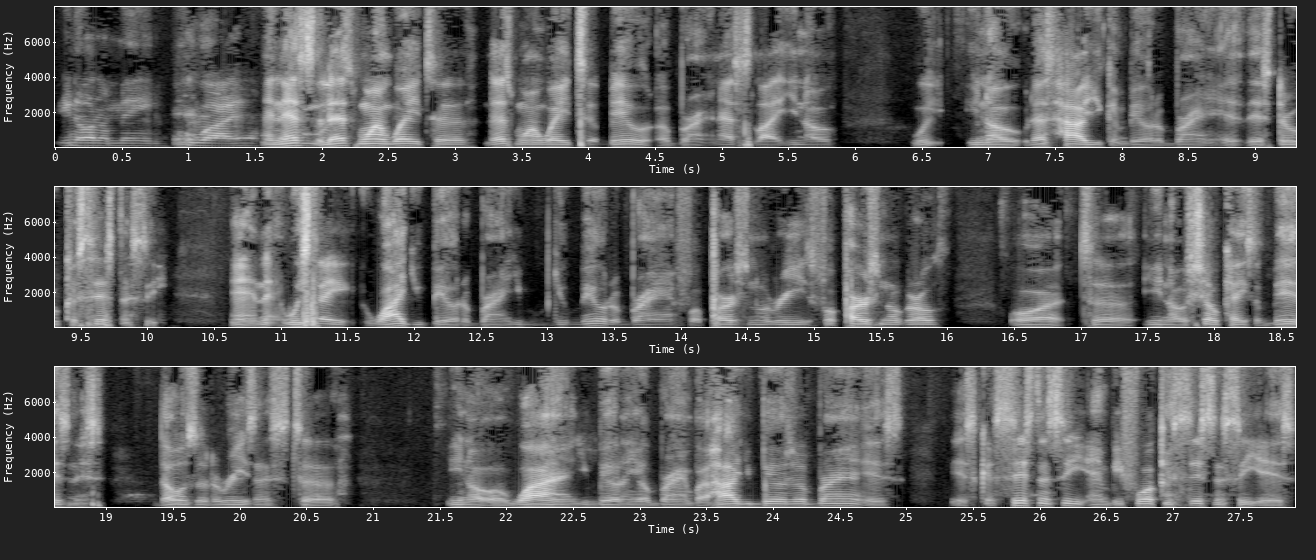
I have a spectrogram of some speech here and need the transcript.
You know what I mean? Who I am. and that's that's one way to that's one way to build a brand that's like you know we you know that's how you can build a brand is, is through consistency and we say why you build a brand you you build a brand for personal reasons for personal growth or to you know showcase a business those are the reasons to you know or why you building your brand but how you build your brand is is consistency and before consistency is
